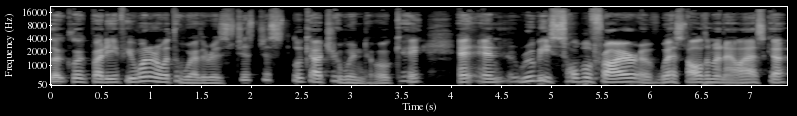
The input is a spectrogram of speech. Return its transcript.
Look, look, buddy. If you want to know what the weather is, just just look out your window, okay? And, and Ruby Sobelfryer of West Alderman, Alaska.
